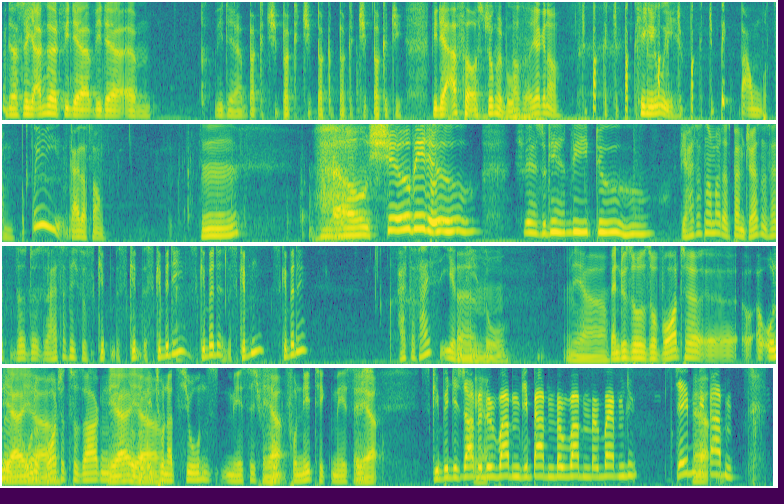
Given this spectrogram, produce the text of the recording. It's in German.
Du hast dich angehört wie der, wie der, ähm, wie der Bucketchi, Bucket, Bucketchi, Bucketchi, wie der Affe aus Dschungelbuch. Also, ja, genau. King Louis. Geiler Song. Oh, Shubidu, ich wär so gern wie du. Wie heißt das nochmal? Das beim Jazz, das heißt, so- heißt das nicht so skip, skip, skibbity? Skibbity? Skibben? Skibbity? Heißt das heißt irgendwie Ähm, so. Ja. Wenn du so, so Worte, äh, ohne, Ja, ohne ja. Worte zu sagen, Ja, also so intonationsmäßig, Ja. phonetikmäßig. Ja. Skibbity, sabbidi, wabbidi, babbidi, wabbidi, wabbidi, sibbidi, Ja. babbidi.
